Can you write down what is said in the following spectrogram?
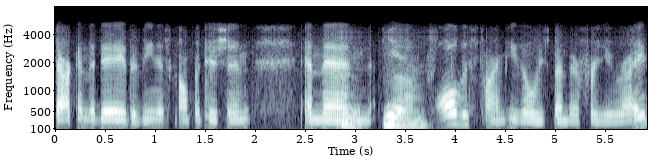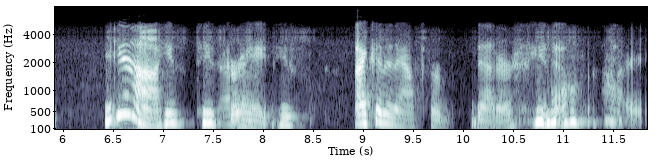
back in the day the venus competition and then hmm, yeah. um, all this time he's always been there for you right yeah he's he's yeah. great he's i couldn't ask for better you know right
